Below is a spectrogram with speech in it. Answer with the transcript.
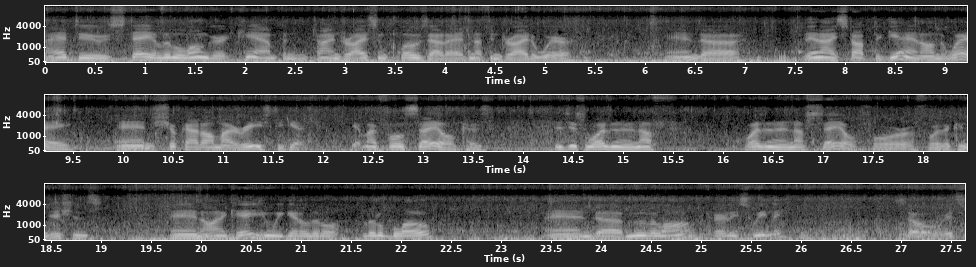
I had to stay a little longer at camp and try and dry some clothes out. I had nothing dry to wear. And uh, then I stopped again on the way and shook out all my reefs to get get my full sail because there just wasn't enough wasn't enough sail for for the conditions. And on occasion we get a little little blow and uh, move along fairly sweetly. So it's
